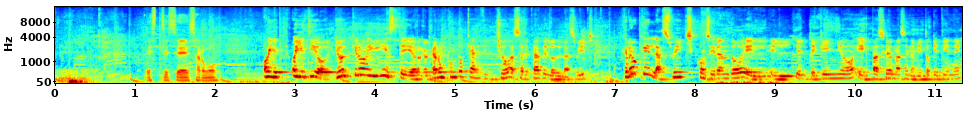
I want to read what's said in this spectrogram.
eh, este se desarmó. Oye, oye tío, yo quiero ahí este, recalcar un punto que has dicho acerca de lo de la Switch. Creo que la Switch, considerando el, el, pequeño espacio de almacenamiento que tiene,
